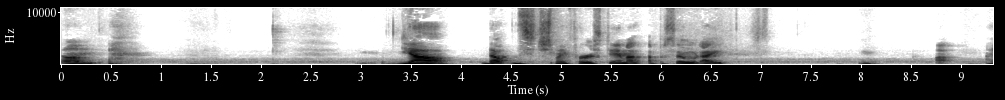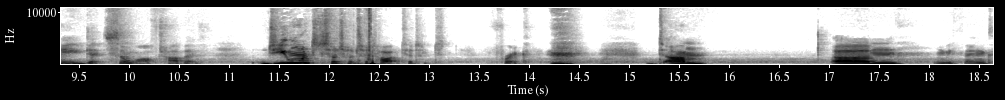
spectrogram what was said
Um Yeah, that this is just my first damn episode. I I, I get so off topic. Do you want to to, to talk to, to, to frick? um um let me think.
